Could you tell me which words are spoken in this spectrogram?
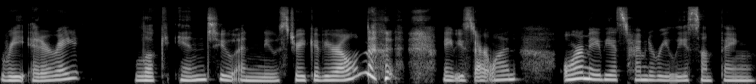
reiterate, look into a new streak of your own, maybe start one, or maybe it's time to release something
